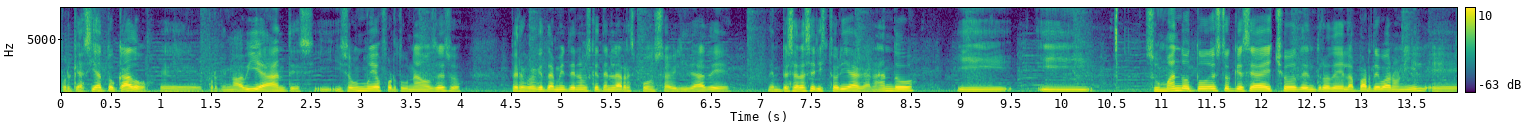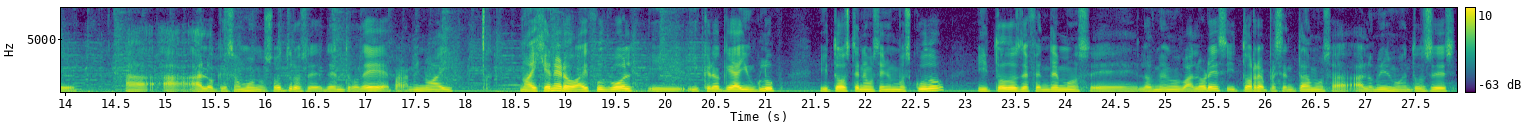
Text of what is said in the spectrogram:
porque así ha tocado, porque no había antes y, somos muy afortunados de eso. Pero creo que también tenemos que tener la responsabilidad de, empezar a hacer historia ganando y, sumando todo esto que se ha hecho dentro de la parte varonil a, a, lo que somos nosotros dentro de, para mí no hay, no hay género, hay fútbol y, creo que hay un club y todos tenemos el mismo escudo y todos defendemos eh, los mismos valores y todos representamos a, lo mismo. Entonces,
